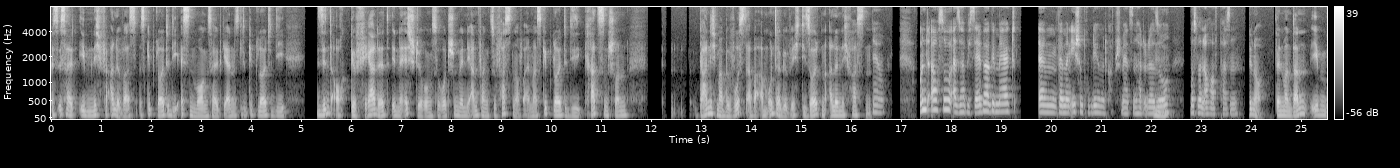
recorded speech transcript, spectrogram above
Es ist halt eben nicht für alle was. Es gibt Leute, die essen morgens halt gern. Es gibt Leute, die sind auch gefährdet, in eine Essstörung zu rutschen, wenn die anfangen zu fasten auf einmal. Es gibt Leute, die kratzen schon gar nicht mal bewusst, aber am Untergewicht, die sollten alle nicht fasten. Ja. Und auch so, also habe ich selber gemerkt, ähm, wenn man eh schon Probleme mit Kopfschmerzen hat oder so, mhm. muss man auch aufpassen. Genau. Wenn man dann eben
